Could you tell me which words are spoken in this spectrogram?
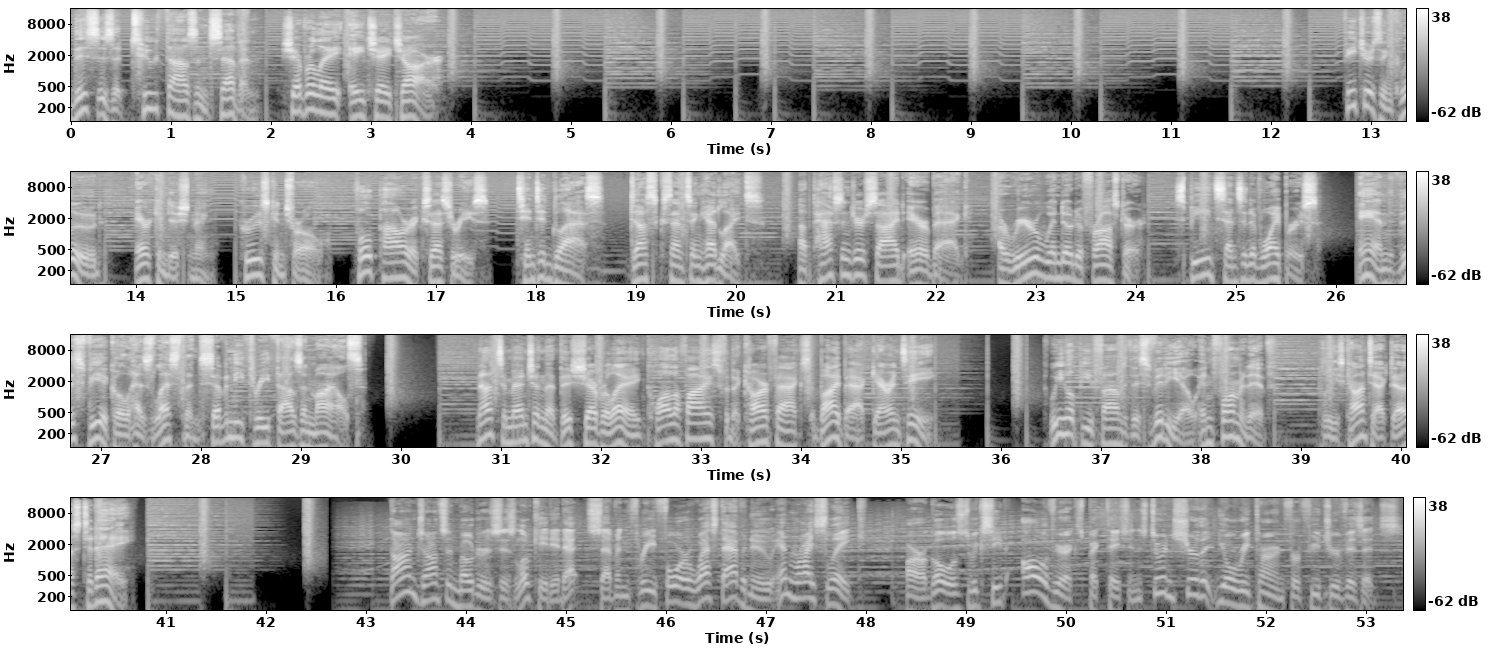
This is a 2007 Chevrolet HHR. Features include air conditioning, cruise control, full power accessories, tinted glass, dusk sensing headlights, a passenger side airbag, a rear window defroster, speed sensitive wipers, and this vehicle has less than 73,000 miles. Not to mention that this Chevrolet qualifies for the Carfax buyback guarantee. We hope you found this video informative. Please contact us today. Don Johnson Motors is located at 734 West Avenue in Rice Lake. Our goal is to exceed all of your expectations to ensure that you'll return for future visits.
